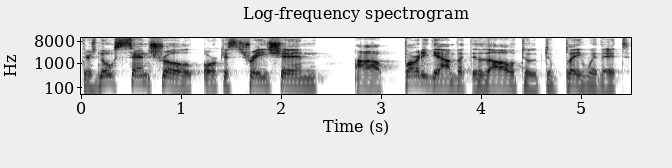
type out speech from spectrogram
There's no central orchestration uh, party game that allow to, to play with it.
